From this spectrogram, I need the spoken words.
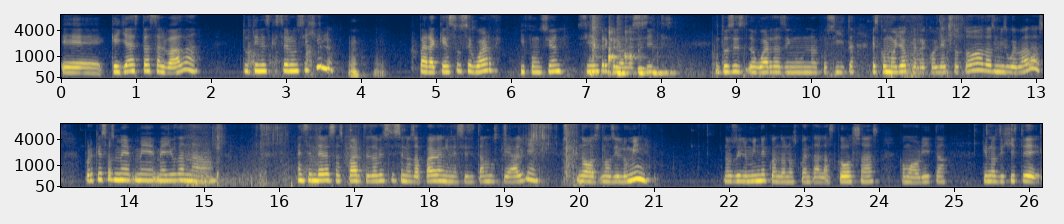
eh, que ya está salvada, tú tienes que hacer un sigilo para que eso se guarde y funcione siempre que lo necesites. Entonces lo guardas en una cosita. Es como yo que recolecto todas mis huevadas, porque esas me, me, me ayudan a, a encender esas partes. A veces se nos apagan y necesitamos que alguien nos, nos ilumine. Nos ilumine cuando nos cuenta las cosas, como ahorita, que nos dijiste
